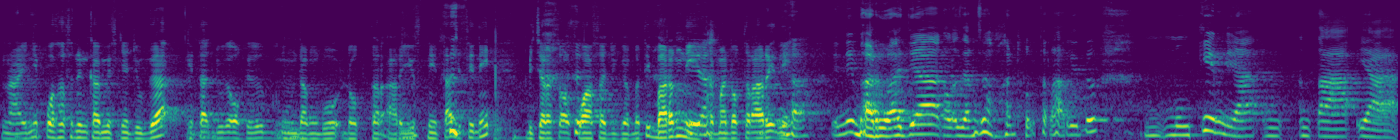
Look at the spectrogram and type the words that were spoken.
Nah ini puasa Senin Kamisnya juga kita juga waktu itu undang Bu Dokter Ari Yusnita di sini bicara soal puasa juga. Berarti bareng nih Iya. sama Dokter Ari nih. Ini baru aja kalau yang sama dokter Hari itu mungkin ya en- entah ya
